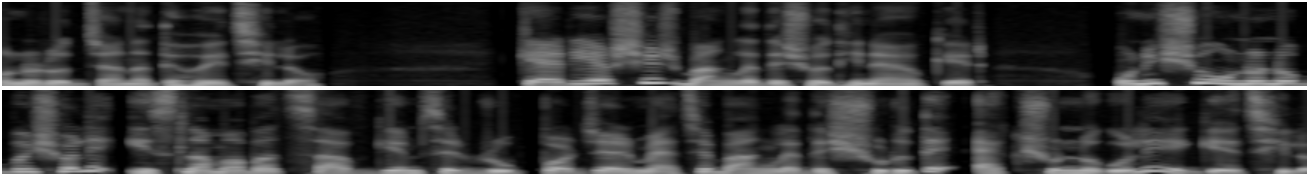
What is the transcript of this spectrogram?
অনুরোধ জানাতে হয়েছিল। ক্যারিয়ার শেষ বাংলাদেশ অধিনায়কের। উনিশশো উননব্বই সালে ইসলামাবাদ সাফ গেমসের গ্রুপ পর্যায়ের ম্যাচে বাংলাদেশ শুরুতে এক শূন্য গোলে এগিয়েছিল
